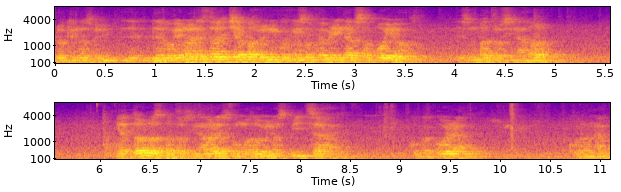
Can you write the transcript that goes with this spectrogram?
lo que nos del gobierno del estado de Chiapas lo único que hizo fue brindar su apoyo es un patrocinador y a todos los patrocinadores como Domino's Pizza Coca-Cola Corona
